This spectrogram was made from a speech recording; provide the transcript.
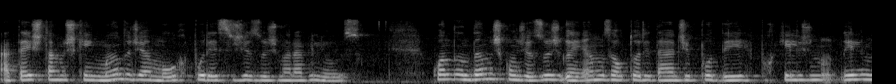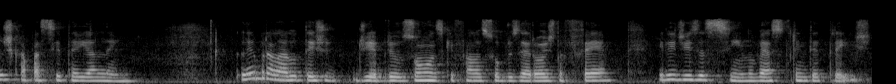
até estarmos queimando de amor por esse Jesus maravilhoso. Quando andamos com Jesus, ganhamos autoridade e poder, porque ele, ele nos capacita a ir além. Lembra lá do texto de Hebreus 11 que fala sobre os heróis da fé? Ele diz assim, no verso 33,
